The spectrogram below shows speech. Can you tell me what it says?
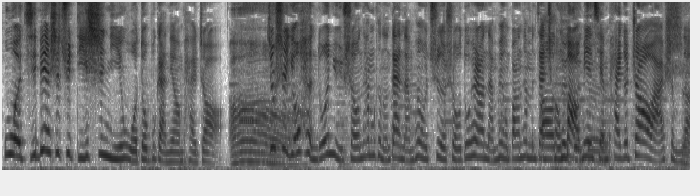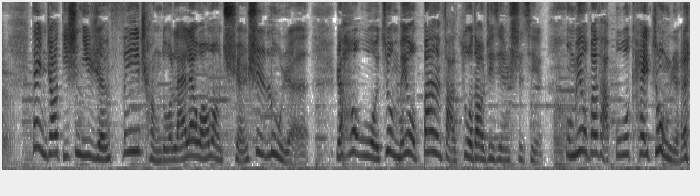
我即便是去迪士尼，我都不敢那样拍照啊！就是有很多女生，她们可能带男朋友去的时候，都会让男朋友帮他们在城堡面前拍个照啊什么的。但你知道迪士尼人非常多，来来往往全是路人，然后我就没有办法做到这件事情，我没有办法拨开众人，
